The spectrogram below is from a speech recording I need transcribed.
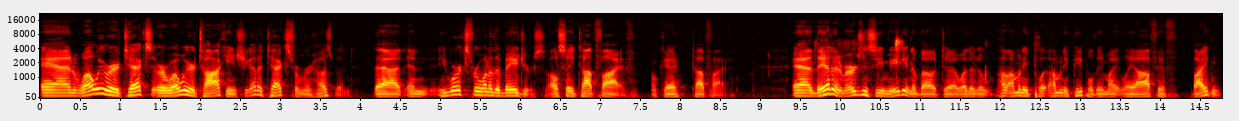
And while we were text or while we were talking, she got a text from her husband that, and he works for one of the majors. I'll say top five. Okay, top five. And they had an emergency meeting about uh, whether to, how, how, many how many people they might lay off if Biden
